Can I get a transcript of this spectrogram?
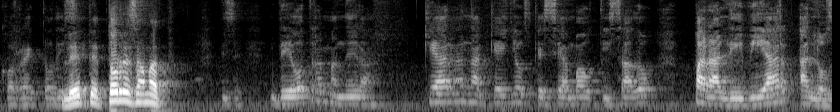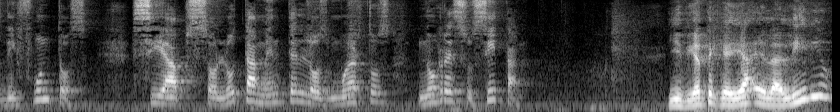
Correcto. Dice, Léete, Torres Amat. Dice, de otra manera, ¿qué harán aquellos que se han bautizado para aliviar a los difuntos? si absolutamente los muertos no resucitan. Y fíjate que ya el alivio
